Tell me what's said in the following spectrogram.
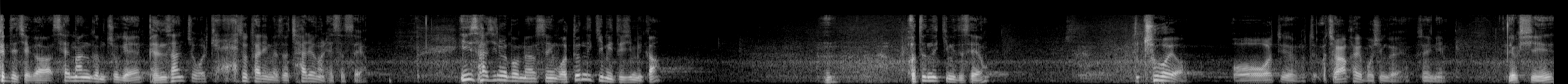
그때 제가 새만금 쪽에 변산 쪽을 계속 다니면서 촬영을 했었어요. 이 사진을 보면 선생님 어떤 느낌이 드십니까? 응? 어떤 느낌이 드세요? 추워요. 오, 정확하게 보신 거예요, 선생님. 역시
